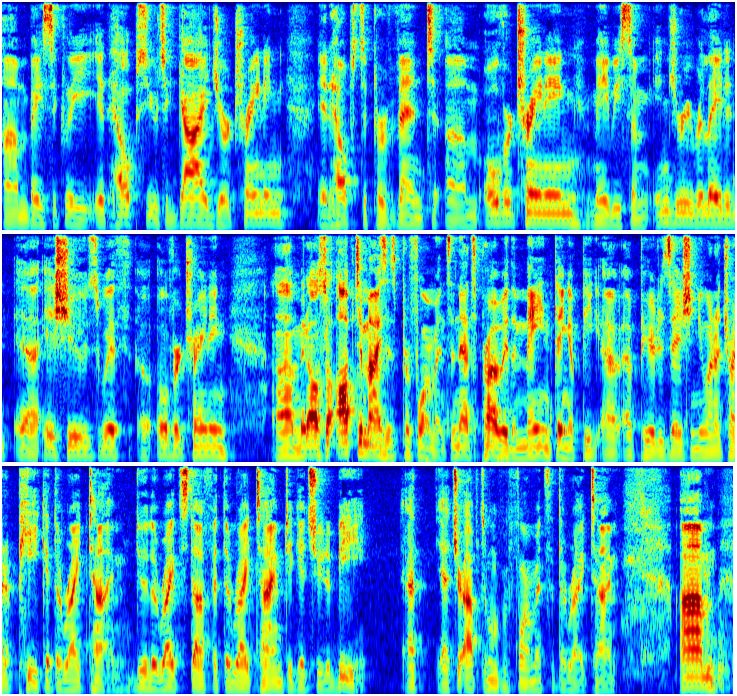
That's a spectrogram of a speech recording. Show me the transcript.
Um, basically, it helps you to guide your training. It helps to prevent um, overtraining, maybe some injury related uh, issues with uh, overtraining. Um, it also optimizes performance, and that's probably the main thing of, peak, uh, of periodization. You want to try to peak at the right time, do the right stuff at the right time to get you to be at, at your optimal performance at the right time. Um,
